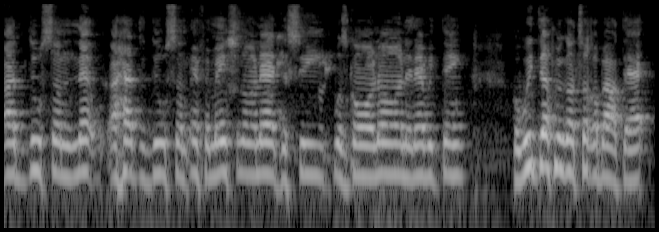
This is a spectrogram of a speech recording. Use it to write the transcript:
I do some net. I had to do some information on that to see what's going on and everything. But we definitely gonna talk about that.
